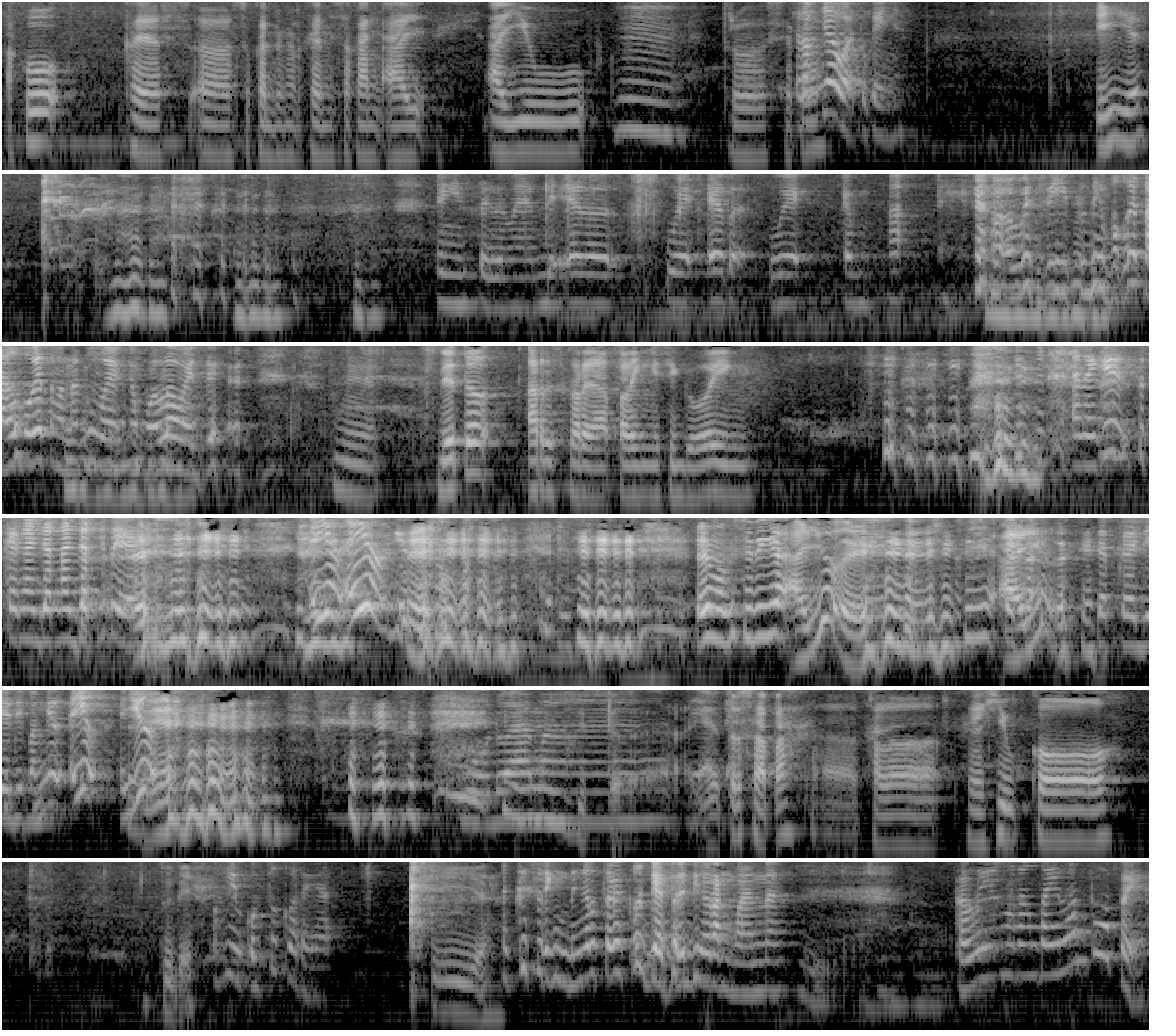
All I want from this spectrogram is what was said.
aku kayak eh, suka denger kayak misalkan Ay- Ayu Hmm. terus orang siapa Jawa tuh kayaknya iya yang Instagramnya DL W R W M A. Apa sih itu dia? Pokoknya tahu pokoknya teman aku banyak yang follow aja. Iya. dia tuh artis Korea paling easy going. Anaknya suka ngajak-ngajak gitu ya? Ayo ayo gitu. Eh mau ke sini nggak? Ayo eh. Ke sini setiap, ayo. setiap kali dia dipanggil ayo ayo. Bodo amat. Gitu ya, ya, terus apa? Eh, kalau kayak Hyuko itu deh. Oh Yuko tuh Korea. Iya. Aku sering dengar tapi aku gak tahu dia orang mana. Kalau yang orang Thailand tuh apa ya?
